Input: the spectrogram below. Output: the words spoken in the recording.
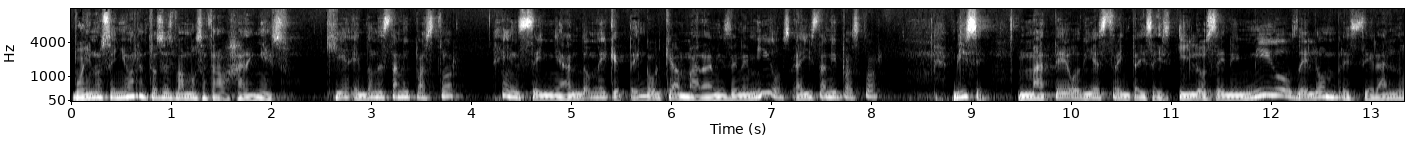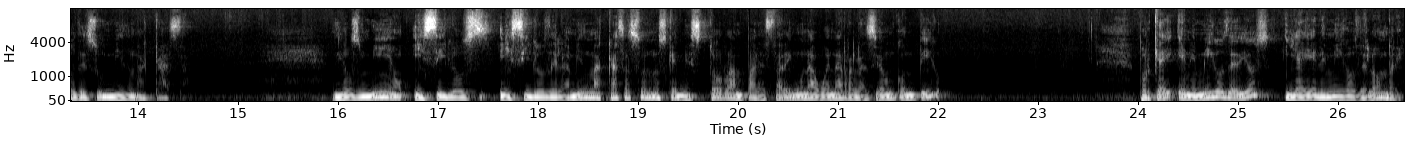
Bueno, Señor, entonces vamos a trabajar en eso. ¿En dónde está mi pastor? Enseñándome que tengo que amar a mis enemigos. Ahí está mi pastor. Dice, Mateo 10:36, y los enemigos del hombre serán los de su misma casa. Dios mío, ¿y si, los, y si los de la misma casa son los que me estorban para estar en una buena relación contigo? Porque hay enemigos de Dios y hay enemigos del hombre.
